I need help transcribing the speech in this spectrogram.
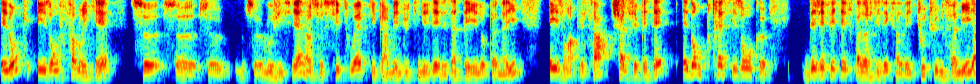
Et donc ils ont fabriqué ce, ce, ce, ce logiciel, hein, ce site web qui permet d'utiliser les API d'OpenAI et ils ont appelé ça ChatGPT et donc, précisons que des GPT, tout à l'heure, je disais qu'il y avait toute une famille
